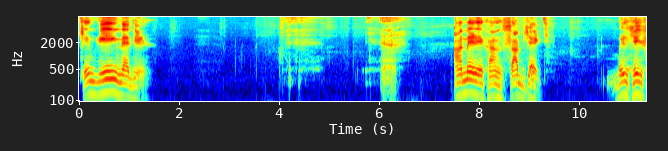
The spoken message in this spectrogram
Kimliğin nedir? American subject, British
